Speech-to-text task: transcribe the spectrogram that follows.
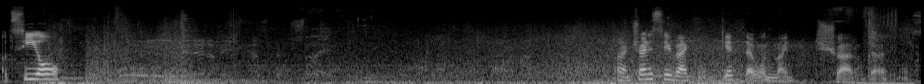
let's heal. I'm trying to see if I can get that with my Shroud of Darkness.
